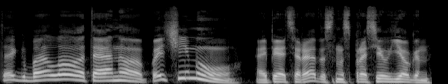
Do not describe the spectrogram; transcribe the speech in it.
«Так болото оно, почему?» — опять радостно спросил Йоган.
